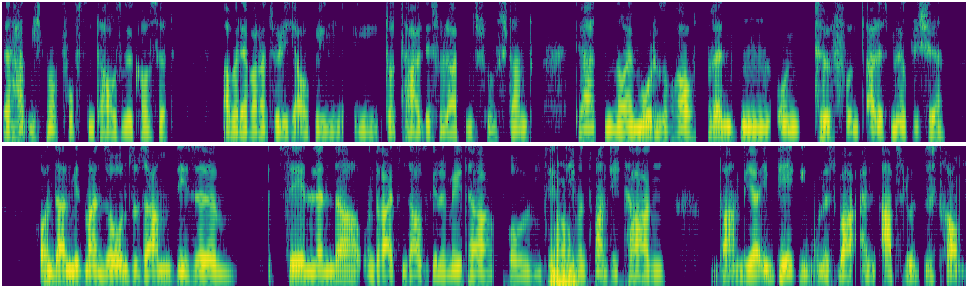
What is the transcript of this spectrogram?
der hat mich nur 15.000 gekostet, aber der war natürlich auch in, in total desolaten Zustand. Der hat einen neuen Motor gebraucht, Bremsen und TÜV und alles Mögliche. Und dann mit meinem Sohn zusammen diese zehn Länder und 13.000 Kilometer und in wow. 27 Tagen waren wir in Peking und es war ein absolutes Traum.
